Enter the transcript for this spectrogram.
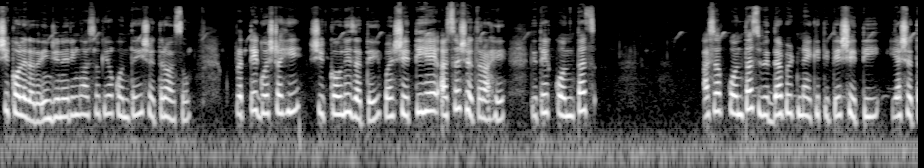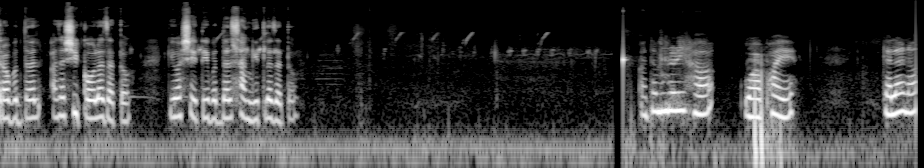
शिकवल्या जातात. इंजिनिअरिंग असो किंवा कोणतंही क्षेत्र असो प्रत्येक गोष्ट ही शिकवली जाते. पण शेती हे असं क्षेत्र आहे तिथे कोणतंच असं कोणतंच विद्यापीठ नाही की तिथे शेती या क्षेत्राबद्दल असं शिकवलं जातं किंवा शेतीबद्दल सांगितलं जातं. आता मंडळी हा वाफा आहे. त्याला ना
